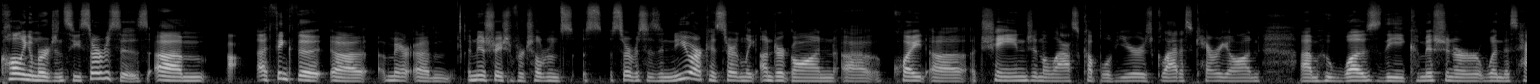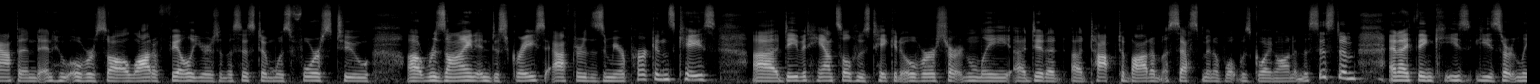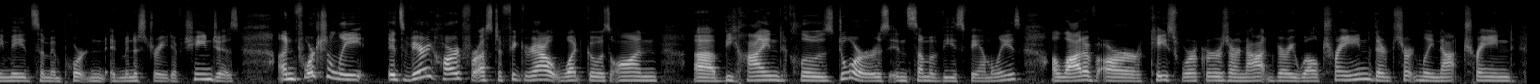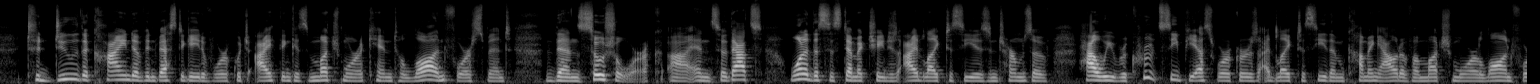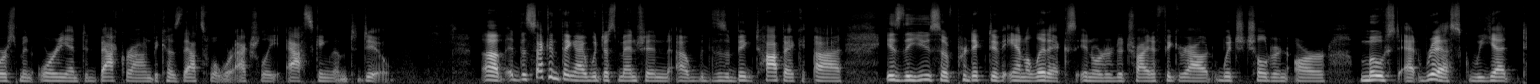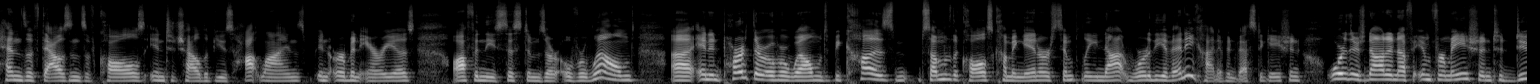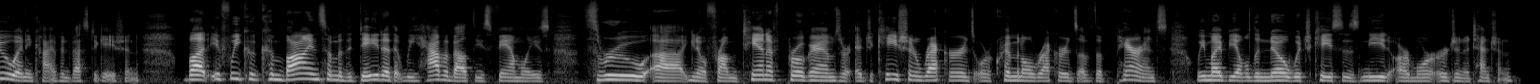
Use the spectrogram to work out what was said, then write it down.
calling emergency services. Um, I think the uh, Amer- um, Administration for Children's Services in New York has certainly undergone uh, quite a, a, change in the last couple of years. Gladys Carrion, um, who was the commissioner when this happened and who oversaw a lot of failures in the system, was forced to uh, resign in disgrace after the Zymere Perkins case. Uh, David Hansell, who's taken over, certainly uh, did a, a top to bottom assessment of what was going on in the system, and I think he's he's certainly made some important administrative changes changes. Unfortunately, it's very hard for us to figure out what goes on uh, behind closed doors in some of these families. A lot of our caseworkers are not very well trained. They're certainly not trained to do the kind of investigative work which I think is much more akin to law enforcement than social work. Uh, and so that's one of the systemic changes I'd like to see is in terms of how we recruit CPS workers. I'd like to see them coming out of a much more law enforcement oriented background because that's what we're actually asking them to do. Uh, the second thing I would just mention, uh, this is a big topic, uh, is the use of predictive analytics in order to try to figure out which children are most at risk. We get tens of thousands of calls into child abuse hotlines in urban areas. Often these systems are overwhelmed, uh, and in part they're overwhelmed because some of the calls coming in are simply not worthy of any kind of investigation, or there's not enough information to do any kind of investigation. But if we could combine some of the data that we have about these families through, uh, you know, from TANF programs or education records or criminal records of the parents, we might be able to know which cases need our more urgent attention.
